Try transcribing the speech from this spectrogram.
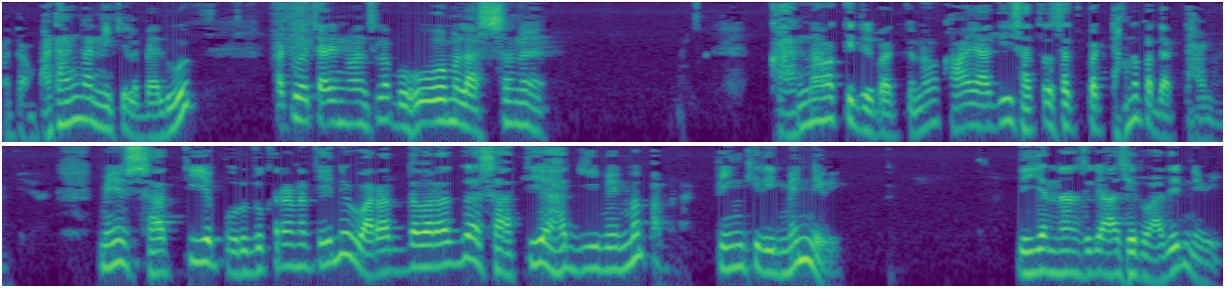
නැත්නම් පටන් ගන්න කියලා බැලුවොත් අටුවචරින් වංශලා බොහෝම ලස්සන කාරණාවක් ඉදිරිපත් කරනවා. කාය ආදී සතර සතිපට්ඨාන පදට්ඨාන මේ සතිය පුරුදු කරණ තියෙන්නේ වරද්ද වරද්ද සතිය හදීමෙන්ම පමණයි. පින් කිරීමෙන් නෙවෙයි. දෙයයන්ාංශගේ ආශිර්වාදයෙන් නෙවෙයි.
